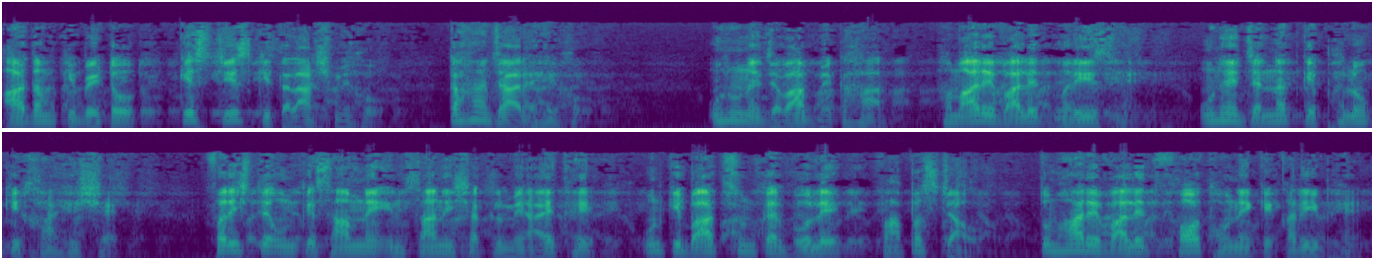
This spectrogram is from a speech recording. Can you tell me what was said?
آدم کے بیٹو، کس چیز کی تلاش میں ہو؟ کہاں جا رہے ہو؟ انہوں نے جواب میں کہا، ہمارے والد مریض ہیں، انہیں جنت کے پھلوں کی خواہش ہے۔ فرشتے ان کے سامنے انسانی شکل میں آئے تھے۔ ان کی بات سن کر بولے، واپس جاؤ، تمہارے والد فوت ہونے کے قریب ہیں۔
